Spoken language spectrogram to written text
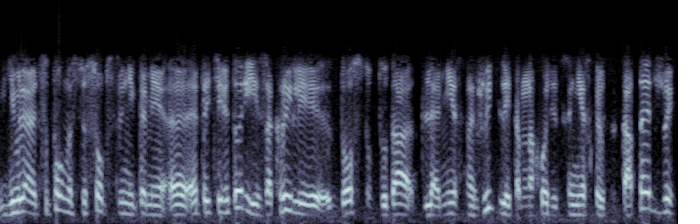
являются полностью собственниками э, этой территории и закрыли доступ туда для местных жителей. Там находится несколько коттеджей.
